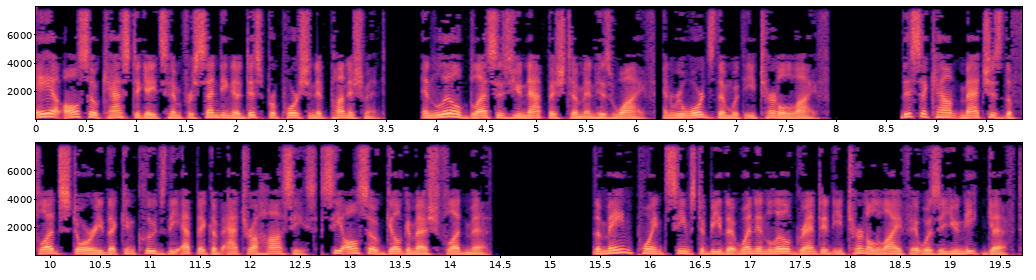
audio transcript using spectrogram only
Ea also castigates him for sending a disproportionate punishment. Enlil blesses Utnapishtim and his wife, and rewards them with eternal life. This account matches the flood story that concludes the Epic of Atrahasis see also Gilgamesh flood myth. The main point seems to be that when Enlil granted eternal life it was a unique gift.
